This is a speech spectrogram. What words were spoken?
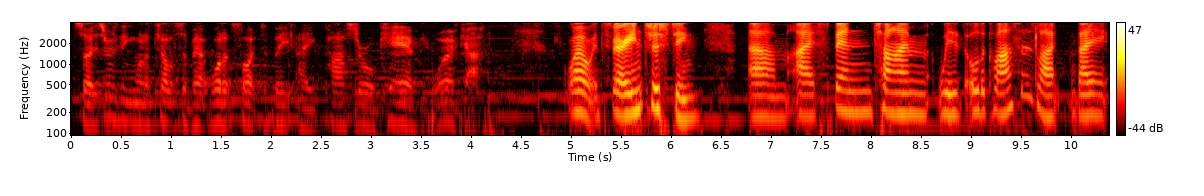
so is there anything you want to tell us about what it's like to be a pastoral care worker? Well, it's very interesting. Um, I spend time with all the classes. Like they,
